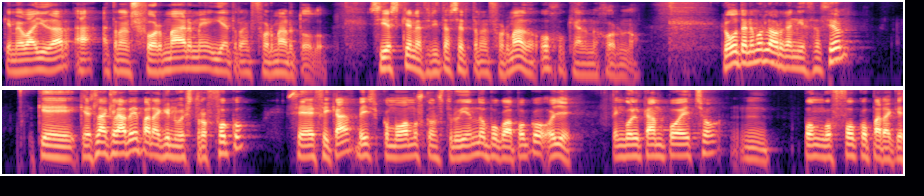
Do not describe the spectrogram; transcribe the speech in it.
que me va a ayudar a, transformarme y a transformar todo. Si es que necesita ser transformado, ojo, que a lo mejor no. Luego tenemos la organización, que es la clave para que nuestro foco sea eficaz. ¿Veis cómo vamos construyendo poco a poco? Oye, tengo el campo hecho, mm, pongo foco para, que,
